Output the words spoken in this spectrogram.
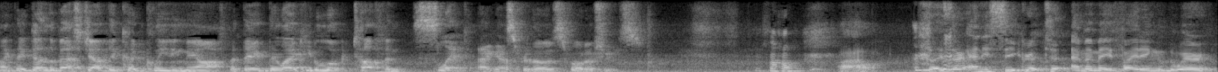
Like they've done the best job they could cleaning me off, but they, they like you to look tough and slick, I guess, for those photo shoots. Wow. Wow. So, is there any secret to MMA fighting where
